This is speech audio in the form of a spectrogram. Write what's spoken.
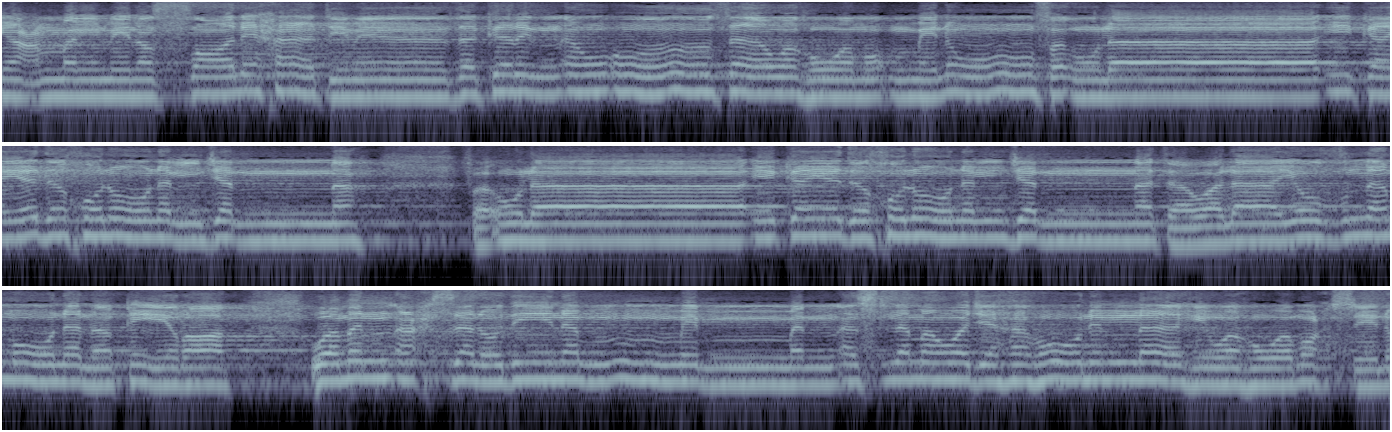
يعمل من الصالحات من ذكر أو أنثى وهو مؤمن فأولئك يدخلون الجنة فأولئك يدخلون الجنة ولا يظلمون نقيرا. ومن أحسن دينا ممن أسلم وجهه لله وهو محسن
